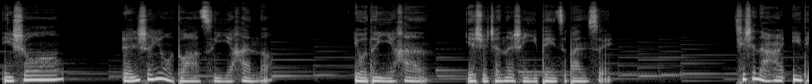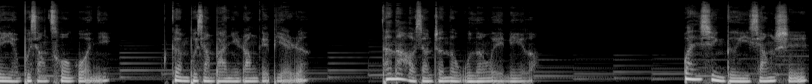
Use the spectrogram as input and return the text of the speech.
你说，人生又有多少次遗憾呢？有的遗憾，也许真的是一辈子伴随。其实男孩一点也不想错过你，更不想把你让给别人，但他好像真的无能为力了。万幸得以相识，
